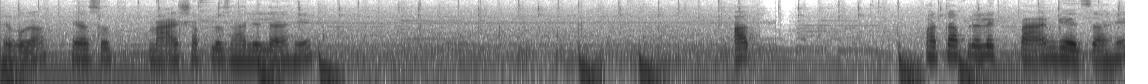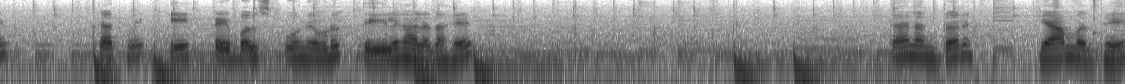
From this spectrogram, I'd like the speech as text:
हे बघा हे असं मॅश आपलं झालेलं आहे. आत आता आपल्याला एक पॅन घ्यायचा आहे. त्यात मी एक टेबलस्पून एवढं तेल घालत आहे. त्यानंतर यामध्ये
